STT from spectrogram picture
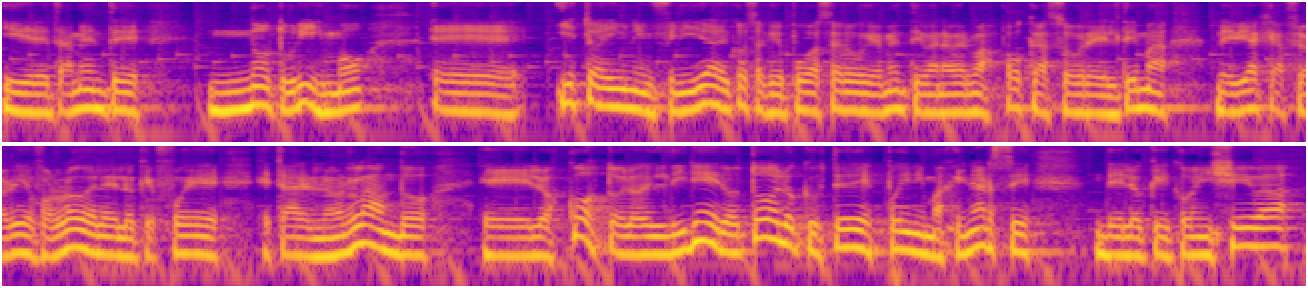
y directamente no turismo. Eh, y esto hay una infinidad de cosas que puedo hacer, obviamente van a haber más pocas sobre el tema de viaje a Florida for Lauderdale, lo que fue estar en Orlando, eh, los costos, lo del dinero, todo lo que ustedes pueden imaginarse de lo que conlleva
